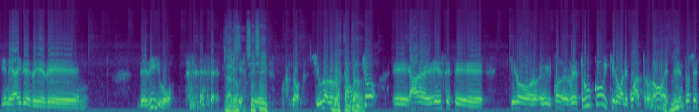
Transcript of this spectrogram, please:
tiene aires de, de, de divo. Claro, Este, sí, sí. Cuando, si uno lo contado. mucho, eh, ah, es este quiero eh, co- retruco y quiero vale cuatro, ¿no? Este, entonces,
